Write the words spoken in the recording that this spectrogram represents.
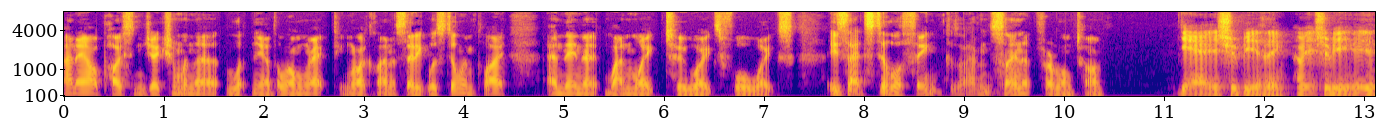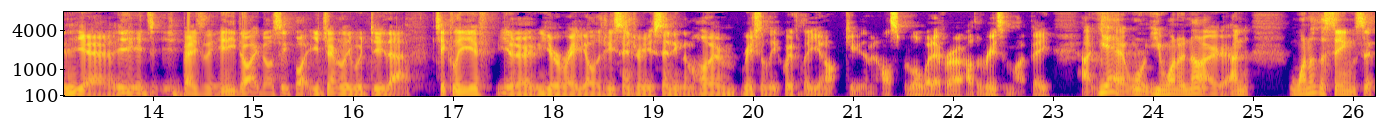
an hour post injection when the you know the long acting local anaesthetic was still in play, and then at one week, two weeks, four weeks. Is that still a thing? Because I haven't seen it for a long time. Yeah, it should be a thing. I mean, it should be. yeah, it's it basically any diagnostic block. You generally would do that, particularly if you know you're a radiology center and you're sending them home reasonably quickly. You're not keeping them in hospital or whatever other reason might be. Uh, yeah, well, you want to know. And one of the things that,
